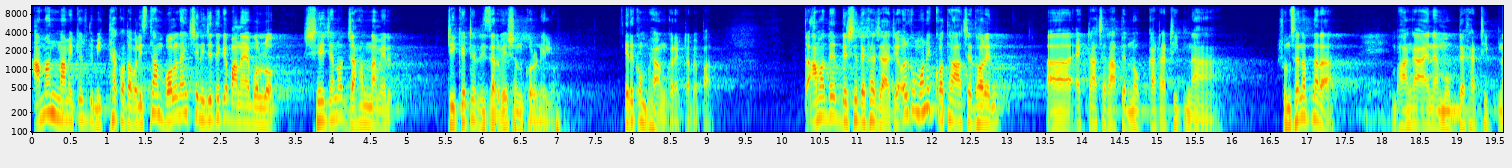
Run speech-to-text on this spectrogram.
আমার নামে কেউ যদি মিথ্যা কথা বলে, ইসলাম বলে নাই, সে নিজে থেকে বানায় বলল, সে যেন জাহান নামের টিকেটের রিজার্ভেশন করে নিল। এরকম ভয়ঙ্কর একটা ব্যাপার। তো আমাদের দেশে দেখা যায় যে ওরকম অনেক কথা আছে, ধরেন একটা আছে, রাতে নখ কাটা ঠিক না। শুনছেন আপনারা? ভাঙা আয়না মুখ দেখা ঠিক না।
